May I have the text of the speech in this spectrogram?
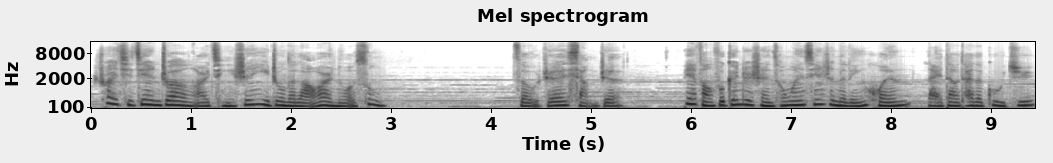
帅气健壮而情深意重的老二挪送。走着想着，便仿佛跟着沈从文先生的灵魂来到他的故居。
